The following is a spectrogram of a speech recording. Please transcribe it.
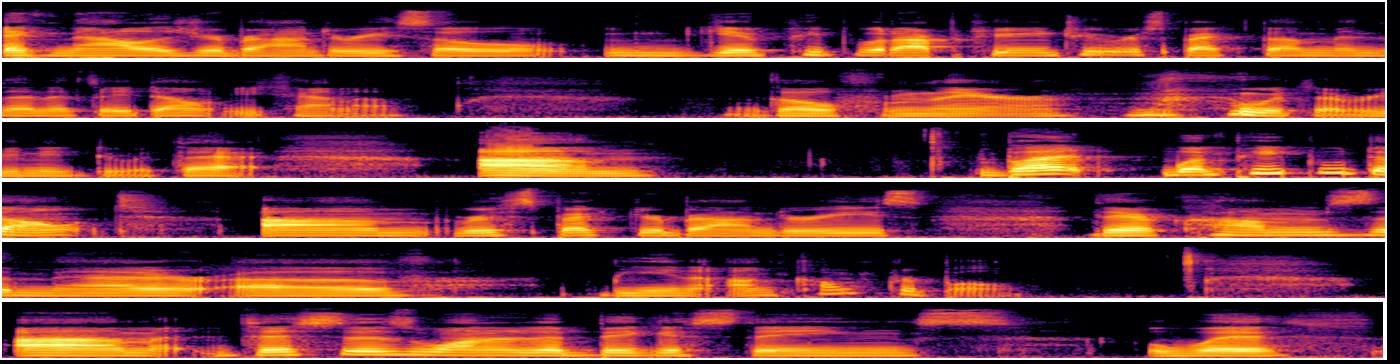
acknowledge your boundaries. So give people the opportunity to respect them, and then if they don't, you kind of go from there, whichever you need to do with that. Um, but when people don't um, respect your boundaries, there comes the matter of being uncomfortable. Um, this is one of the biggest things with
